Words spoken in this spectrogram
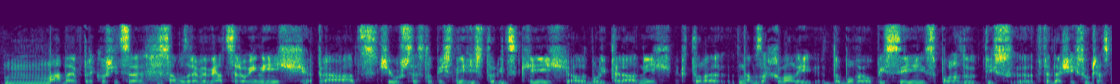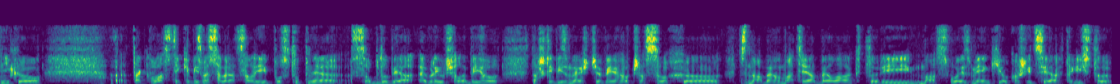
Máme pre Košice samozrejme viacero iných prác, či už cestopisných, historických alebo literárnych, ktoré nám zachovali dobové opisy z pohľadu tých vtedajších súčasníkov. Tak vlastne, keby sme sa vracali postupne z obdobia Evliu Čelebyho, našli by sme ešte v jeho časoch e, známeho Mateja Bela, ktorý má svoje zmienky o Košiciach, takisto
